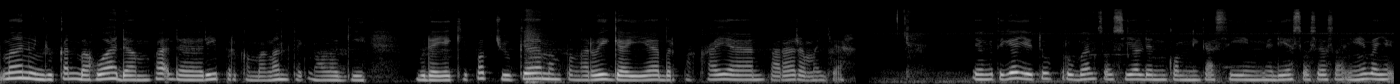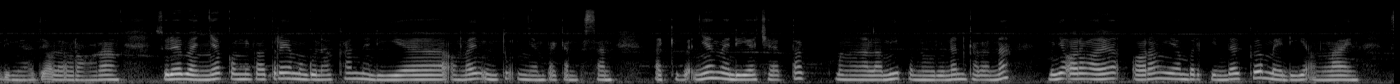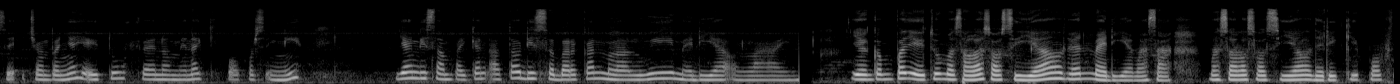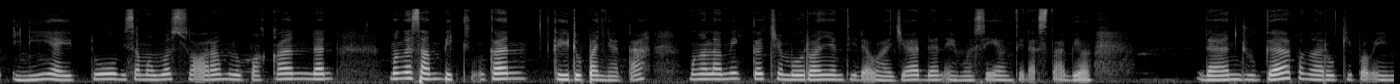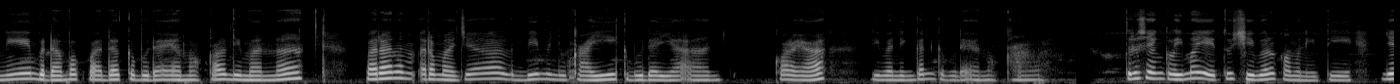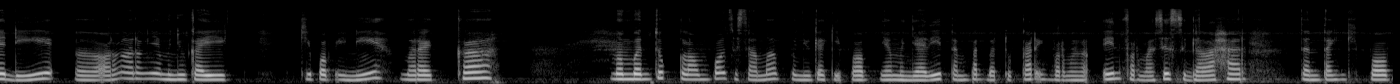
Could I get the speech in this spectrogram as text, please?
menunjukkan bahwa dampak dari perkembangan teknologi. Budaya K-pop juga mempengaruhi gaya berpakaian para remaja. Yang ketiga yaitu perubahan sosial dan komunikasi. Media sosial saat ini banyak diminati oleh orang-orang. Sudah banyak komunikator yang menggunakan media online untuk menyampaikan pesan. Akibatnya media cetak mengalami penurunan karena banyak orang-orang orang yang berpindah ke media online. Contohnya yaitu fenomena K-popers ini yang disampaikan atau disebarkan melalui media online. Yang keempat yaitu masalah sosial dan media massa. Masalah sosial dari K-pop ini yaitu bisa membuat seseorang melupakan dan mengesampingkan kehidupan nyata, mengalami kecemburuan yang tidak wajar dan emosi yang tidak stabil. Dan juga pengaruh K-pop ini berdampak pada kebudayaan lokal di mana para remaja lebih menyukai kebudayaan Korea dibandingkan kebudayaan lokal. Terus yang kelima yaitu cyber community. Jadi eh, orang-orang yang menyukai K-pop ini mereka membentuk kelompok sesama penyuka K-pop yang menjadi tempat bertukar informasi segala hal tentang K-pop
